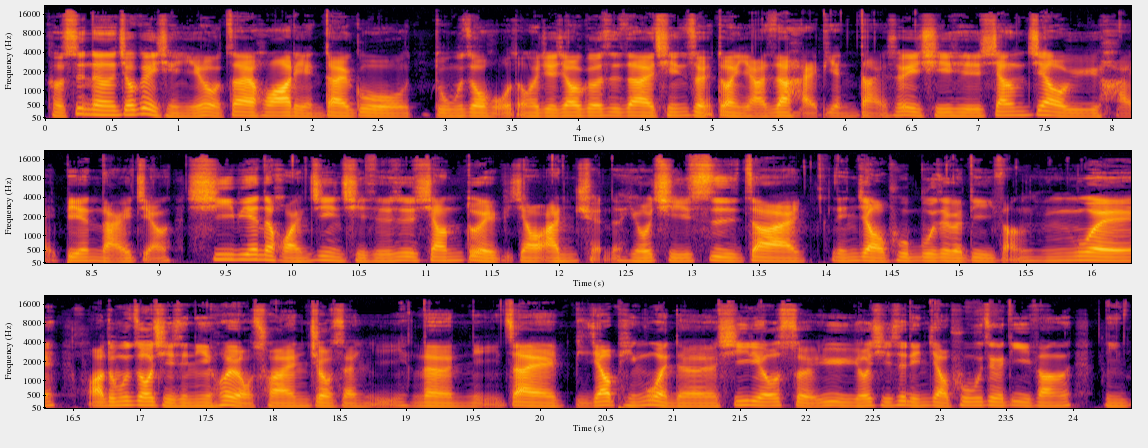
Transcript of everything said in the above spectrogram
可是呢，焦哥以前也有在花莲带过独木舟活动，而且焦哥是在清水断崖。在海边带，所以其实相较于海边来讲，西边的环境其实是相对比较安全的，尤其是在菱角瀑布这个地方，因为华独木舟其实你会有穿救生衣，那你在比较平稳的溪流水域，尤其是菱角瀑布这个地方，你。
